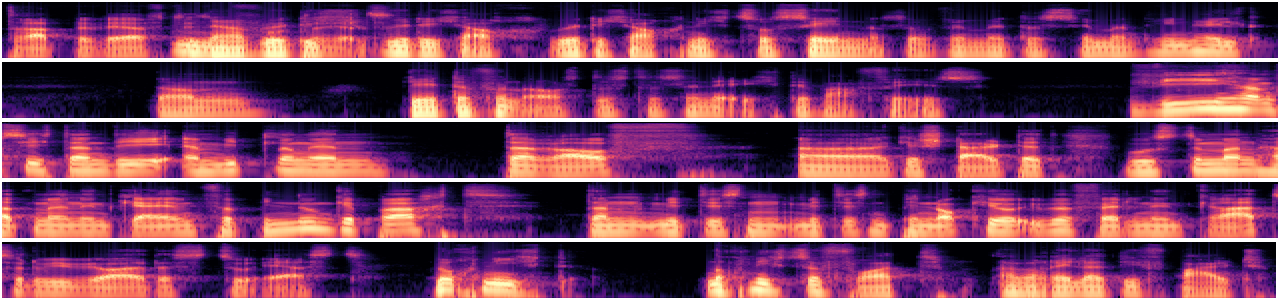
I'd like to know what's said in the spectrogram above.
Trappe wäre. Na, würde ich, würde ich auch, würde ich auch nicht so sehen. Also wenn mir das jemand hinhält, dann geht davon aus, dass das eine echte Waffe ist. Wie haben sich dann die Ermittlungen darauf äh, gestaltet? Wusste man, hat man einen kleinen Verbindung gebracht dann mit diesen, mit diesen Pinocchio-Überfällen in Graz oder wie war das zuerst? Noch nicht, noch nicht sofort, aber relativ bald.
